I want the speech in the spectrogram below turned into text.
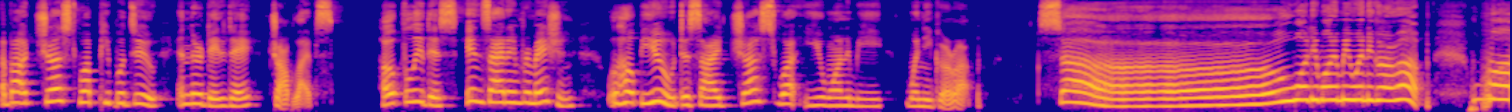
about just what people do in their day to day job lives. Hopefully, this inside information will help you decide just what you want to be when you grow up. So, what do you want to be when you grow up? What?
